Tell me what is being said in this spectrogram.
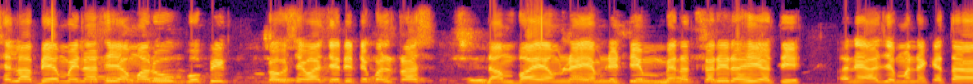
છેલ્લા બે મહિનાથી અમારું ગોપી ગૌસેવા ચેરિટેબલ ટ્રસ્ટ દામભાઈ અમને એમની ટીમ મહેનત કરી રહી હતી અને આજે મને કહેતા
